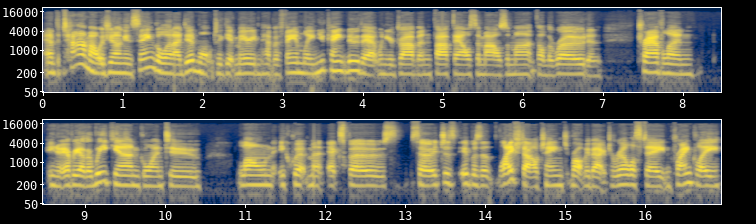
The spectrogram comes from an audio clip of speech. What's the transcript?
And at the time, I was young and single, and I did want to get married and have a family. And you can't do that when you're driving 5,000 miles a month on the road and traveling you know every other weekend going to loan equipment expos. So it just it was a lifestyle change brought me back to real estate. And frankly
